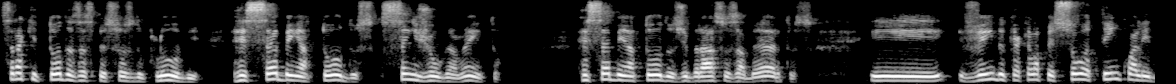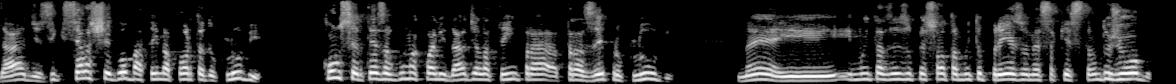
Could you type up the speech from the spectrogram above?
Será que todas as pessoas do clube recebem a todos sem julgamento? Recebem a todos de braços abertos e vendo que aquela pessoa tem qualidades e que se ela chegou batendo a porta do clube, com certeza alguma qualidade ela tem para trazer para o clube, né? E, e, muitas vezes o pessoal está muito preso nessa questão do jogo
